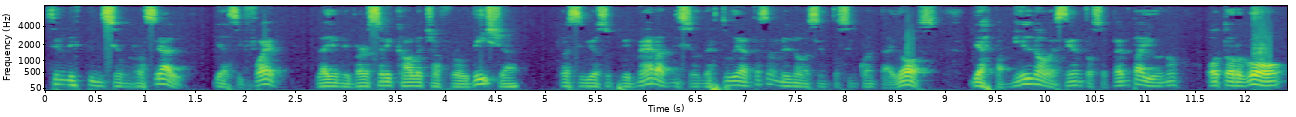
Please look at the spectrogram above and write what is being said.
sin distinción racial, y así fue. La University College of Rhodesia recibió su primera admisión de estudiantes en 1952 y hasta 1971 otorgó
